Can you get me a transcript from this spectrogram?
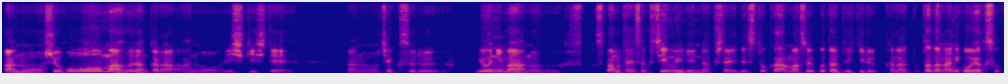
あの手法をまあ普段からあの意識してあのチェックするように、まあ、あのスパム対策チームに連絡したりですとか、まあ、そういうことはできるかなと。ただ何かお約束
